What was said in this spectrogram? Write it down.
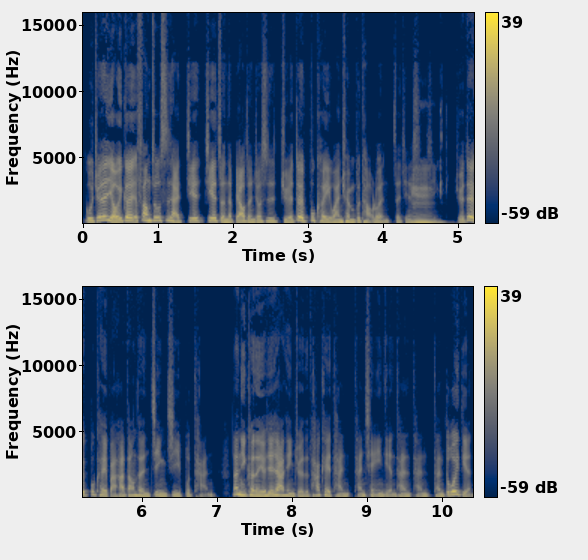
我觉得有一个放诸四海皆皆准的标准，就是绝对不可以完全不讨论这件事情，绝对不可以把它当成禁忌不谈。那你可能有些家庭觉得他可以谈谈浅一点，谈谈谈多一点，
